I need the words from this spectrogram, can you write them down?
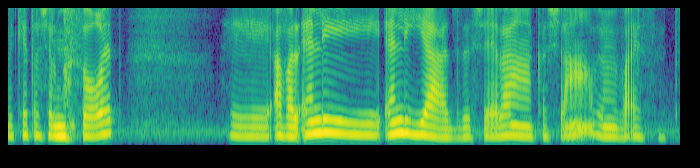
בקטע של מסורת. אה, אבל אין לי, אין לי יעד, זו שאלה קשה ומבאסת.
